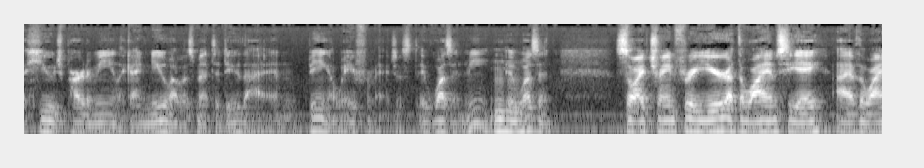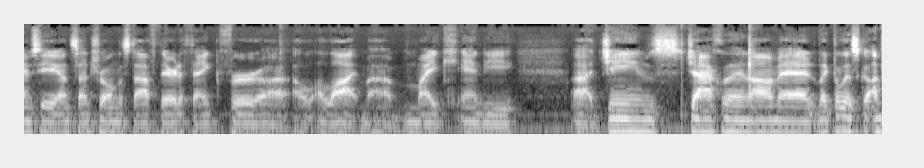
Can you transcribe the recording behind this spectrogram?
a huge part of me. Like i knew i was meant to do that. And being away from it just it wasn't me. It wasn't. So i trained for a year at the ymca i have the ymca on central and the staff there to thank for uh, a, a lot. Uh, mike andy uh, James, Jacqueline, Ahmed, like the list. Go- I'm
